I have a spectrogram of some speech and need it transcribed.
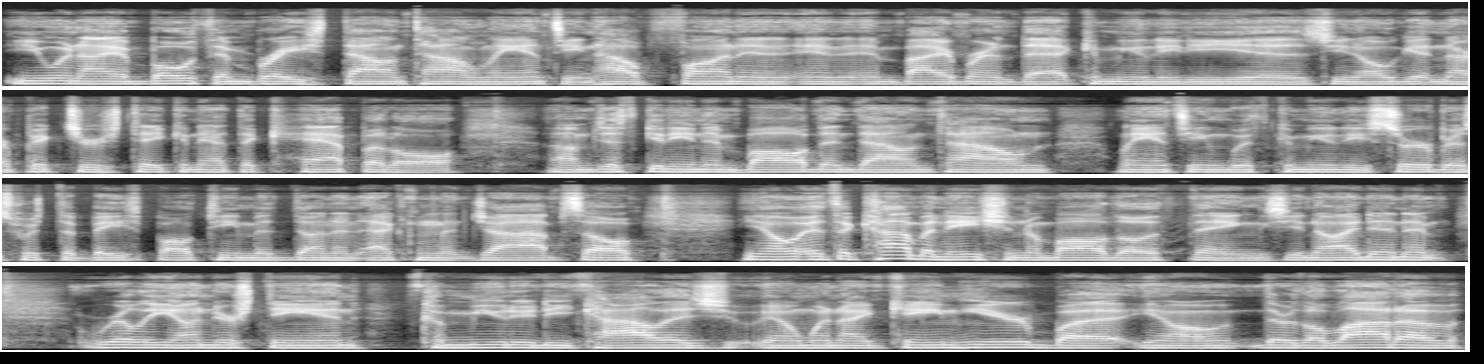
You and I have both embraced downtown Lansing, how fun and, and, and vibrant that community is, you know, getting our pictures taken at the Capitol, um, just getting involved in downtown Lansing with community service, which the baseball team has done an excellent job. So, you know, it's a combination of all those things. You know, I didn't really understand community college, you know, when I came here, but, you know, there's a lot of,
